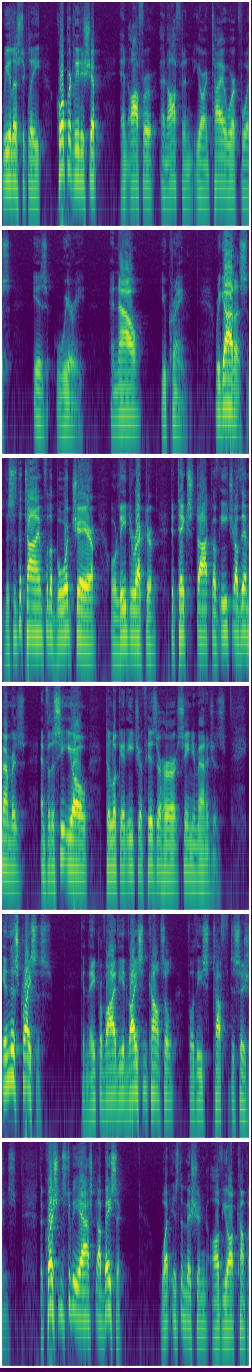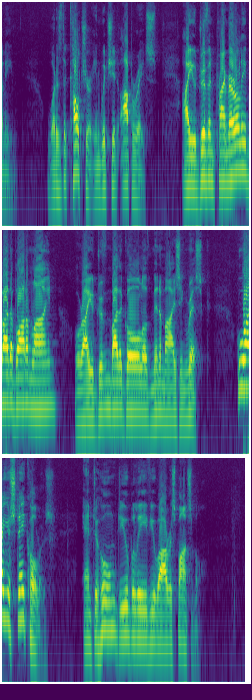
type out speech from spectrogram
Realistically, corporate leadership and offer and often your entire workforce is weary. And now, Ukraine. Regardless, this is the time for the board chair or lead director to take stock of each of their members and for the CEO to look at each of his or her senior managers. In this crisis, can they provide the advice and counsel for these tough decisions? The questions to be asked are basic. What is the mission of your company? What is the culture in which it operates? Are you driven primarily by the bottom line, or are you driven by the goal of minimizing risk? Who are your stakeholders, and to whom do you believe you are responsible?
